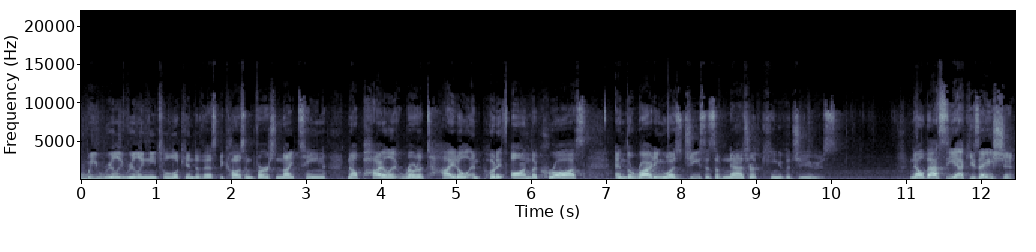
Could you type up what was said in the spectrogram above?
we really, really need to look into this because in verse 19, now Pilate wrote a title and put it on the cross and the writing was Jesus of Nazareth, King of the Jews. Now, that's the accusation.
